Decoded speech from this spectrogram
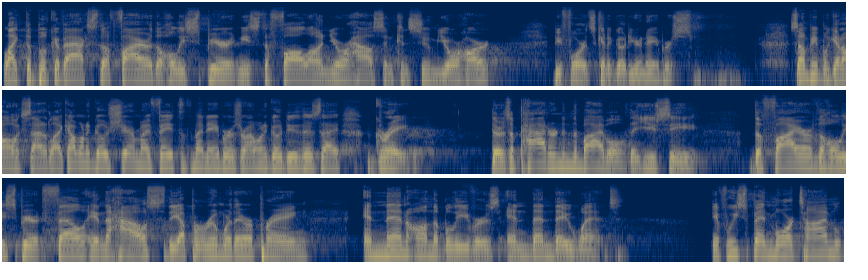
Like the book of Acts, the fire, the Holy Spirit needs to fall on your house and consume your heart before it's going to go to your neighbors. Some people get all excited, like, I want to go share my faith with my neighbors, or I want to go do this, that. Great. There's a pattern in the Bible that you see the fire of the Holy Spirit fell in the house, the upper room where they were praying, and then on the believers, and then they went. If we spend more time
